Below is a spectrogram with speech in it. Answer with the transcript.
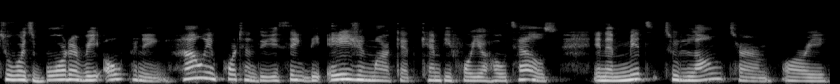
towards border reopening, how important do you think the Asian market can be for your hotels in a mid to long term, Ori?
